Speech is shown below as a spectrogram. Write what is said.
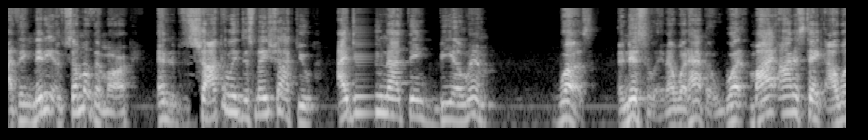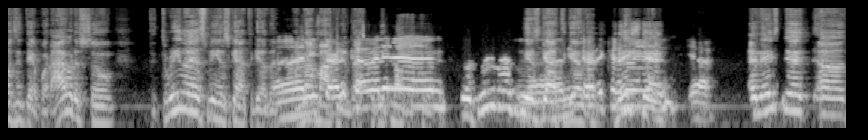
I think many, some of them are, and shockingly, this may shock you. I do not think BLM was initially. Now, what happened? What my honest take, I wasn't there, but I would assume the three lesbians got together. Started coming they call them. in. The three lesbians got together. They said, in. Yeah. And they said uh,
